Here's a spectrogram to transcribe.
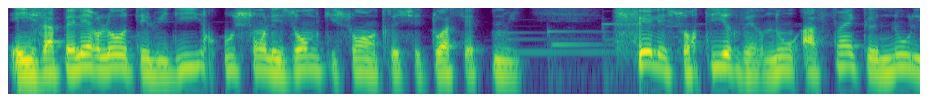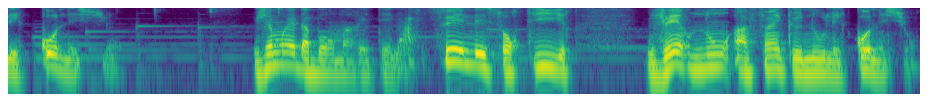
Et ils appelèrent l'hôte et lui dirent, Où sont les hommes qui sont entrés chez toi cette nuit? Fais-les sortir vers nous afin que nous les connaissions. J'aimerais d'abord m'arrêter là. Fais-les sortir vers nous afin que nous les connaissions.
